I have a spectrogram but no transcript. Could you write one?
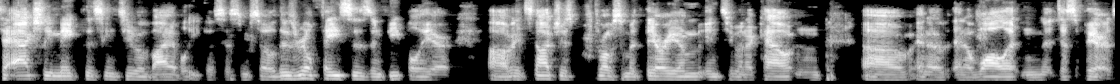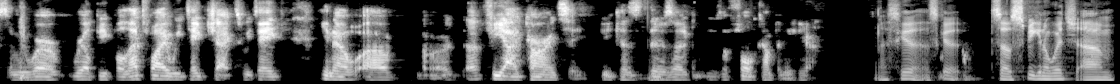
to actually make this into a viable ecosystem so there's real faces and people here um, it's not just throw some ethereum into an account and uh, in a in a wallet and it disappears. I mean, we're real people. That's why we take checks. We take you know uh, uh, fiat currency because there's a there's a full company here. That's good. That's good. So speaking of which, um,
